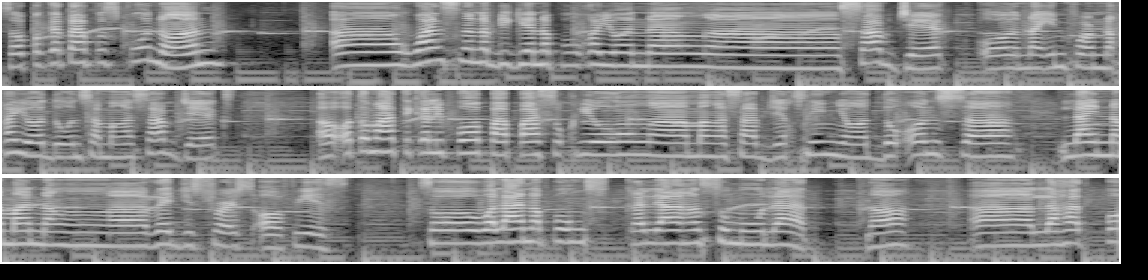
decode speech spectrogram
So pagkatapos po nun, uh, once na nabigyan na po kayo ng uh, subject o na-inform na kayo doon sa mga subjects, uh, automatically po papasok yung uh, mga subjects ninyo doon sa line naman ng uh, registrar's office. So wala na pong kailangan sumulat, no? Ah, lahat po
